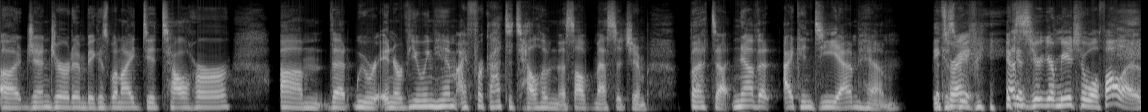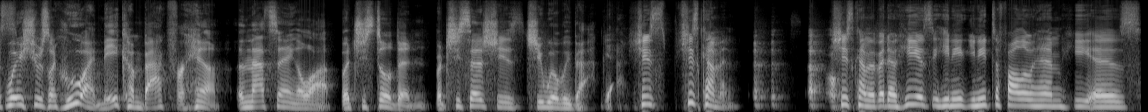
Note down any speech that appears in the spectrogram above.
uh, Jen Jordan because when I did tell her um, that we were interviewing him, I forgot to tell him this. I'll message him. But uh, now that I can DM him That's right. we've- because your your mutual follows. where she was like, "Who I may come back for him," and that's saying a lot. But she still didn't. But she says she's she will be back. yeah, she's she's coming. She's coming. But no, he is. He need you need to follow him. He is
